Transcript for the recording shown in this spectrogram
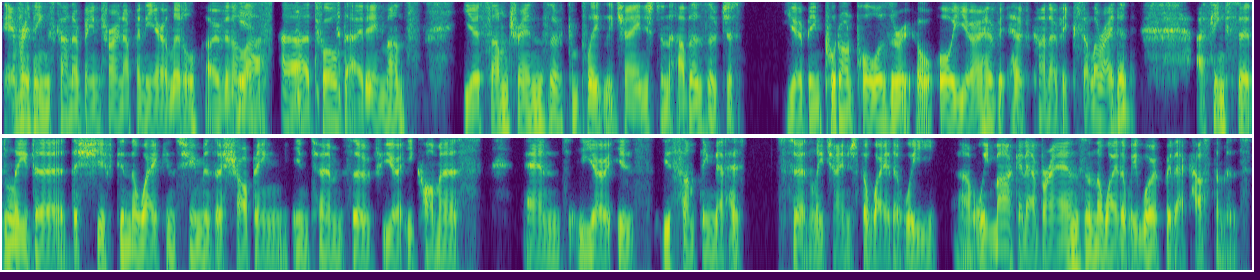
everything's kind of been thrown up in the air a little over the yes. last uh, 12 to 18 months. Yeah, some trends have completely changed and others have just you know been put on pause or, or, or, you know have, have kind of accelerated. I think certainly the the shift in the way consumers are shopping in terms of your know, e-commerce and you know is is something that has certainly changed the way that we uh, we market our brands and the way that we work with our customers.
